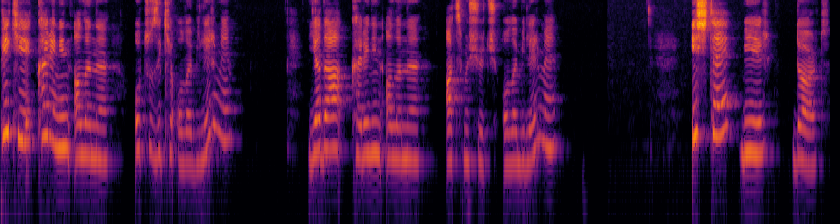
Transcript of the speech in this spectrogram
Peki karenin alanı 32 olabilir mi? Ya da karenin alanı 63 olabilir mi? İşte 1, 4,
